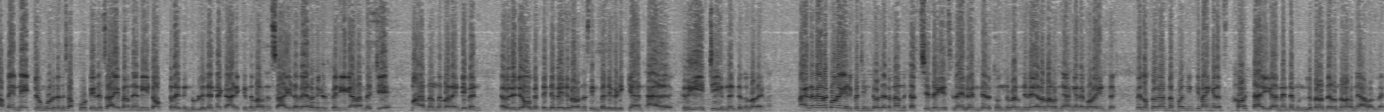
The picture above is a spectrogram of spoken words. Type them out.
അപ്പൊ എന്നെ ഏറ്റവും കൂടുതൽ സപ്പോർട്ട് ചെയ്ത സായി പറഞ്ഞ ഈ ഡോക്ടർ ഇതിന്റെ ഉള്ളിൽ എന്നെ കാണിക്കുന്നു പറഞ്ഞ സായിയുടെ വേറെ ഒരു ക്ലിപ്പ് എനിക്ക് കാണാൻ പറ്റിയേ മാറുന്നെന്ന് പറയേണ്ടി ഇവൻ ഒരു രോഗത്തിന്റെ പേര് പറഞ്ഞ് സിമ്പതി പിടിക്കാൻ ക്രിയേറ്റ് ചെയ്യുന്നുണ്ടെന്ന് പറയുന്നത്. അങ്ങനെ വേറെ കുറെ ഇപ്പൊ ചിന്തോ ചേട്ടൻ ടച്ച് ചെയ്ത കേസിലായാലും എന്റെ അടുത്ത് ഒന്ന് പറഞ്ഞ് വേറെ പറഞ്ഞ് അങ്ങനെ കുറെ ഉണ്ട് ഇതൊക്കെ കണ്ടപ്പോ എനിക്ക് ഭയങ്കര ഹേർട്ടായി കാരണം എന്റെ മുന്നിൽ ബ്രദർ എന്ന് പറഞ്ഞ ആളല്ലേ.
